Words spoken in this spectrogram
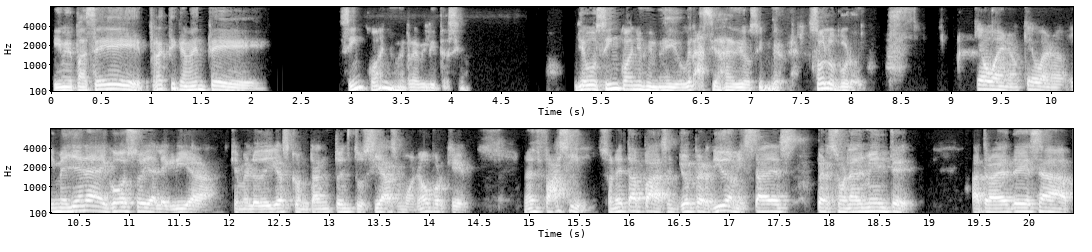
Y me pasé prácticamente cinco años en rehabilitación. Llevo cinco años y medio, gracias a Dios, sin beber, solo por hoy. Qué bueno, qué bueno. Y me llena de gozo y alegría que me lo digas con tanto entusiasmo, ¿no? Porque no es fácil, son etapas. Yo he perdido amistades personalmente a través de, esa,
